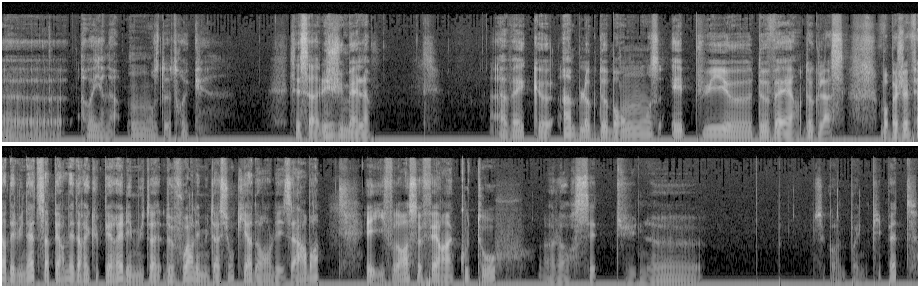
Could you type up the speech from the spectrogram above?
ah ouais il y en a 11 de trucs. C'est ça, les jumelles. Avec un bloc de bronze et puis de verre, de glace. Bon ben je vais me faire des lunettes, ça permet de récupérer les de voir les mutations qu'il y a dans les arbres. Et il faudra se faire un couteau. Alors c'est une... C'est quand même pas une pipette.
